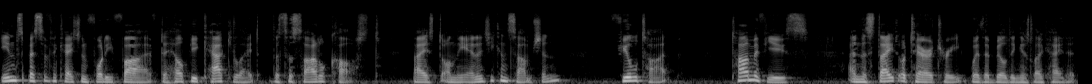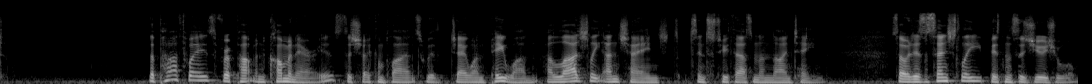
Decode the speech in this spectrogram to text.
in Specification 45 to help you calculate the societal cost based on the energy consumption, fuel type, time of use, and the state or territory where the building is located. The pathways for apartment common areas to show compliance with J1P1 are largely unchanged since 2019, so it is essentially business as usual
